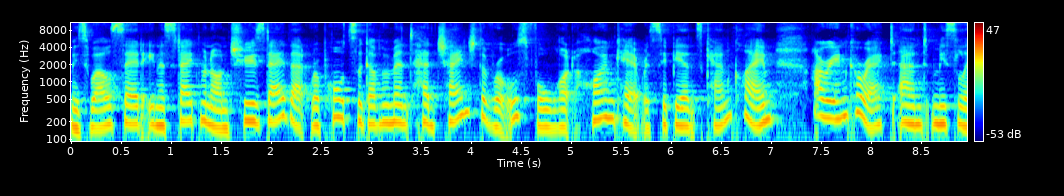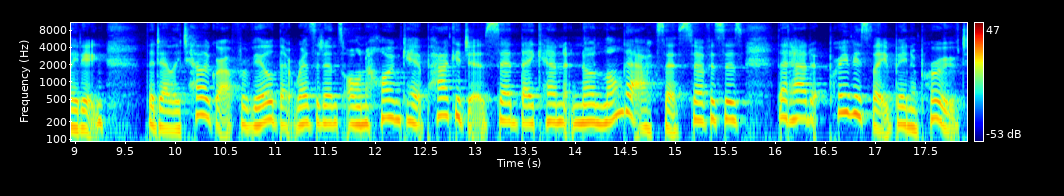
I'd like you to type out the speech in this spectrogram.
Ms. Wells said in a statement on Tuesday that reports the government had changed the rules for what home care recipients can claim are incorrect and misleading. The Daily Telegraph revealed that residents on home care packages said they can no longer access services that had previously been approved.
